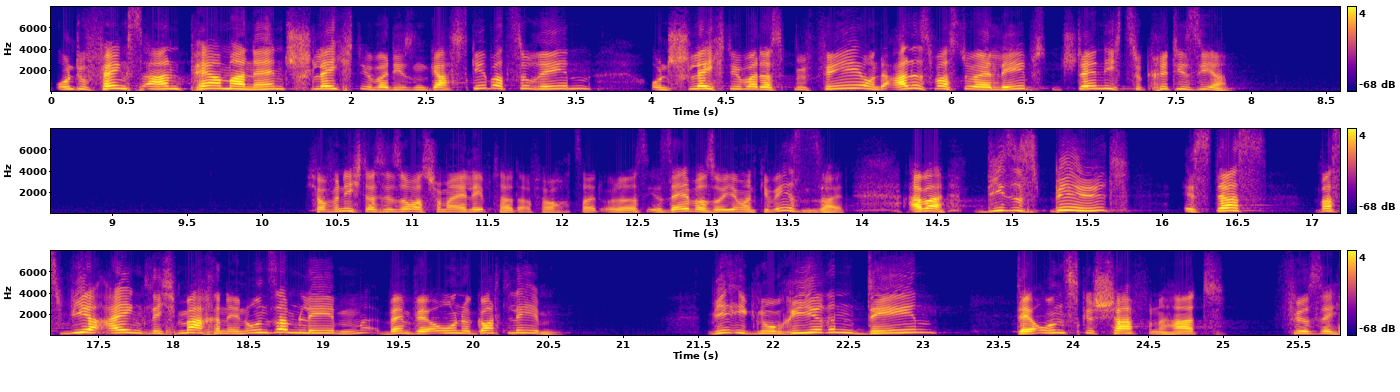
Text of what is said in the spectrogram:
und du fängst an, permanent schlecht über diesen Gastgeber zu reden und schlecht über das Buffet und alles, was du erlebst, ständig zu kritisieren. Ich hoffe nicht, dass ihr sowas schon mal erlebt habt auf der Hochzeit oder dass ihr selber so jemand gewesen seid. Aber dieses Bild ist das, was wir eigentlich machen in unserem Leben, wenn wir ohne Gott leben. Wir ignorieren den, der uns geschaffen hat für sich,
